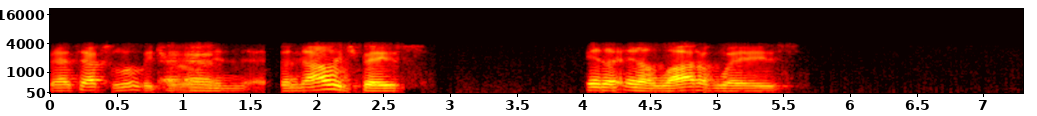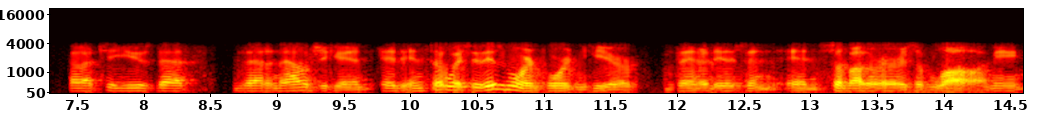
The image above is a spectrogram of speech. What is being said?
That's absolutely true. And, and the knowledge base, in a, in a lot of ways, uh, to use that that analogy again, it, in some ways it is more important here than it is in, in some other areas of law. I mean,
